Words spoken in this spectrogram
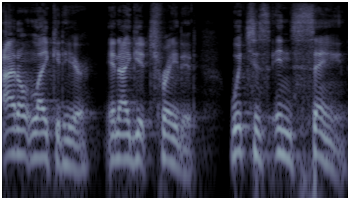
I don't like it here and I get traded, which is insane.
